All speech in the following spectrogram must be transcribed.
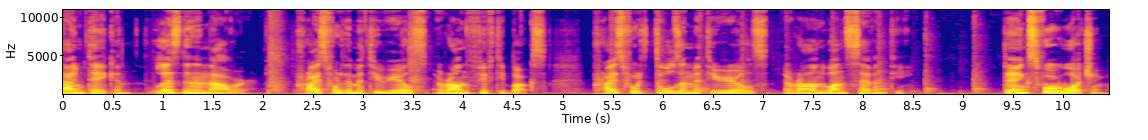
Time taken, less than an hour. Price for the materials, around 50 bucks. Price for tools and materials, around 170. Thanks for watching.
